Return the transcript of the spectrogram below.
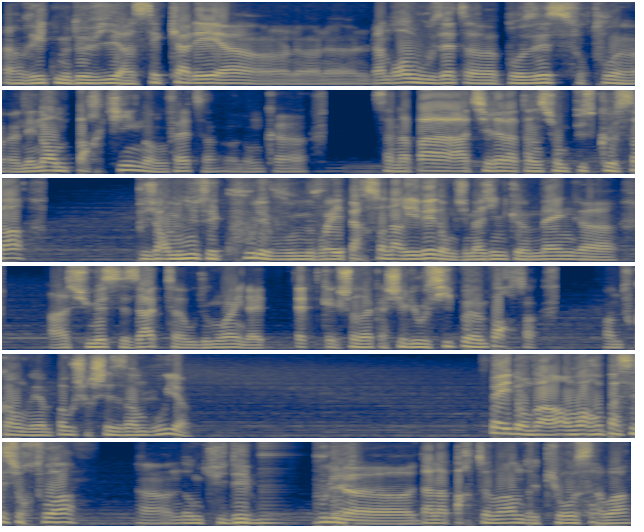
un rythme de vie assez calé. hein. Le- le- L'endroit où vous êtes euh, posé, c'est surtout un, énorme parking en fait. hein. Donc euh, ça n'a pas attiré l'attention plus que ça. Plusieurs minutes s'écoulent et vous ne voyez personne arriver. Donc j'imagine que Meng euh, a assumé ses actes, ou du moins il avait peut-être quelque chose à cacher lui aussi, peu importe. En tout cas, on ne vient pas vous chercher des embrouilles. Spade, on va, on va repasser sur toi. Donc tu déboules dans l'appartement de Kurosawa.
